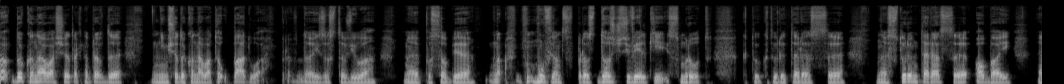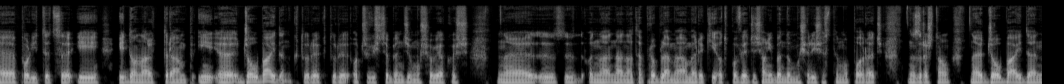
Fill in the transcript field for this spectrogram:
No, dokonała się tak naprawdę, nim się dokonała, to upadła, prawda, i zostawiła e, po sobie, no, mówiąc wprost, dość wielki smród, który teraz, e, z którym teraz obaj E, politycy i, i Donald Trump i e, Joe Biden, który, który oczywiście będzie musiał jakoś e, na, na, na te problemy Ameryki odpowiedzieć. Oni będą musieli się z tym oporać. Zresztą Joe Biden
